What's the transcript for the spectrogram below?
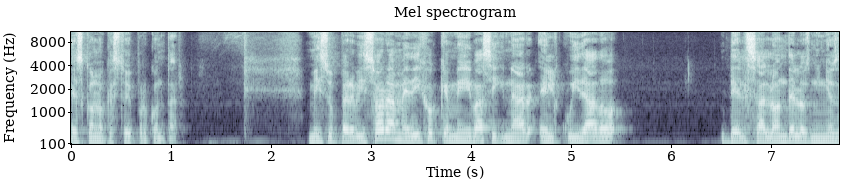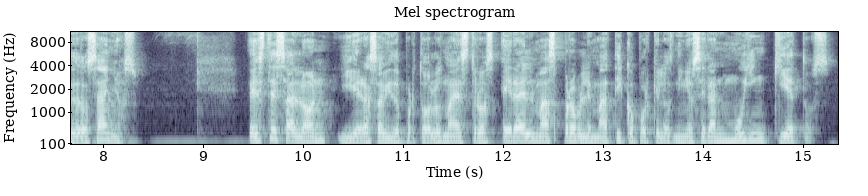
es con lo que estoy por contar. Mi supervisora me dijo que me iba a asignar el cuidado del salón de los niños de dos años. Este salón, y era sabido por todos los maestros, era el más problemático porque los niños eran muy inquietos.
